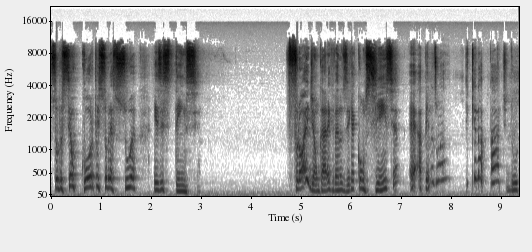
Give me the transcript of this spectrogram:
sobre o seu corpo e sobre a sua existência. Freud é um cara que vai nos dizer que a consciência é apenas uma pequena parte do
